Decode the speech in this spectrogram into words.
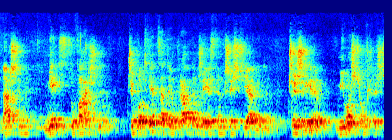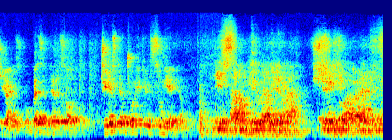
w naszym miejscu ważnym, czy potwierdza tę prawdę, że jestem chrześcijaninem? Czy żyję miłością chrześcijańską, bezinteresowną? Czy jestem człowiekiem sumienia? nieba, światło prawicy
